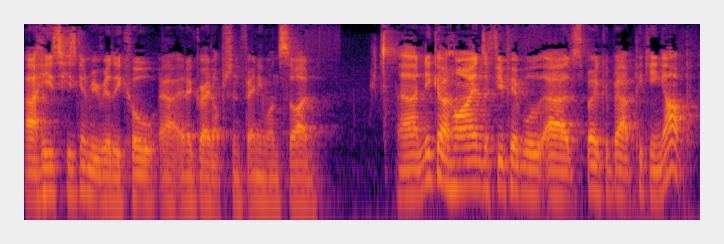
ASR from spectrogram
uh, he's he's going to be really cool uh, and a great option for anyone's side. Uh, Nicho Hynes, a few people uh, spoke about picking up.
